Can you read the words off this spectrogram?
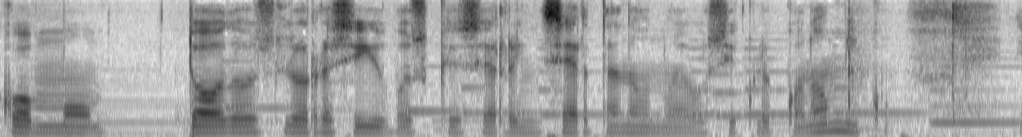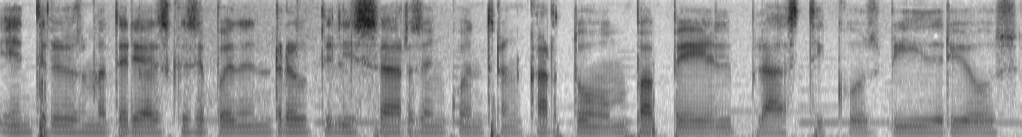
como todos los residuos que se reinsertan a un nuevo ciclo económico. Entre los materiales que se pueden reutilizar se encuentran cartón, papel, plásticos, vidrios,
